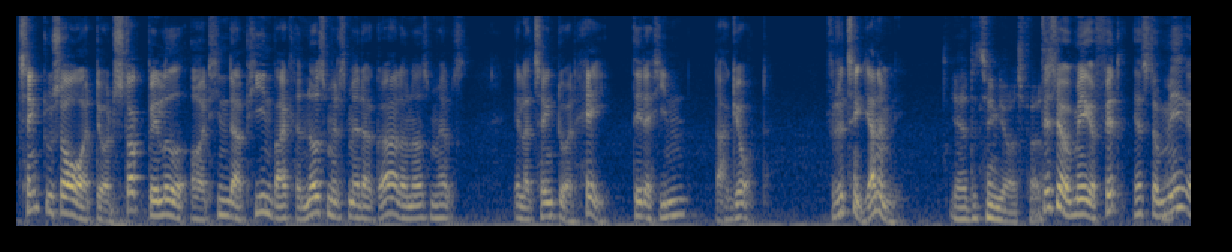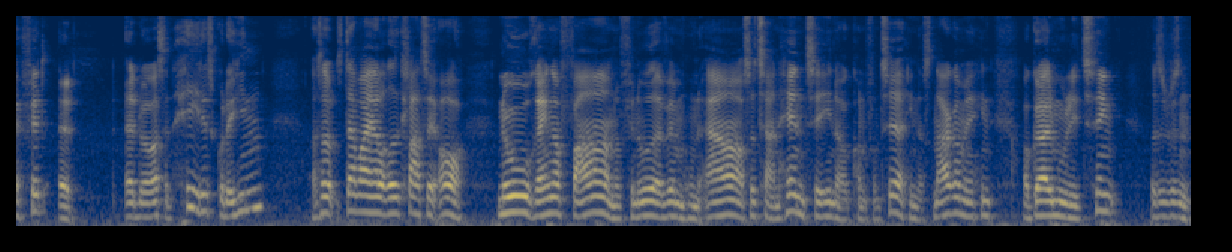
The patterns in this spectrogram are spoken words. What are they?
tænkte du så over, at det var et stokbillede, og at hende der pigen bare ikke havde noget som helst med det at gøre, eller noget som helst? Eller tænkte du, at hey, det er da hende, der har gjort det? For det tænkte jeg nemlig. Ja, det tænkte jeg også først. Det synes jeg var mega fedt. Jeg synes, det var mega fedt, at, at det var sådan, hey, det sgu da hende. Og så der var jeg allerede klar til, åh, nu ringer faren og finder ud af, hvem hun er, og så tager han hen til hende og konfronterer hende og snakker med hende og gør alle mulige ting. Og så bliver sådan,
